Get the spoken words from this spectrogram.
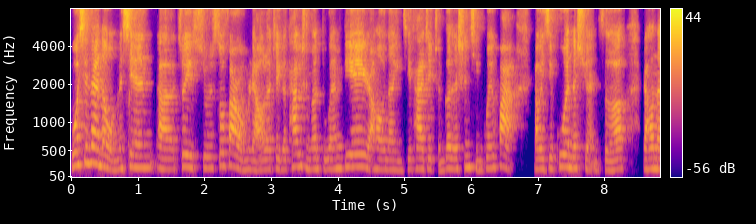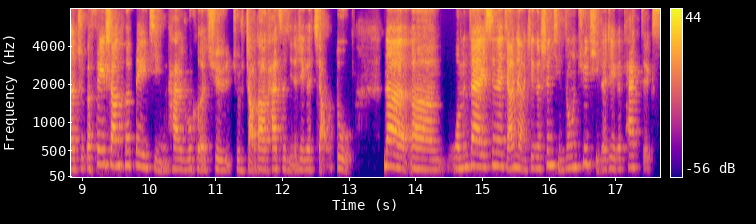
不过现在呢，我们先呃，所以就是 so far 我们聊了这个他为什么读 MBA，然后呢，以及他这整个的申请规划，然后以及顾问的选择，然后呢，这个非商科背景他如何去。就是找到他自己的这个角度。那呃，我们在现在讲讲这个申请中具体的这个 tactics，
